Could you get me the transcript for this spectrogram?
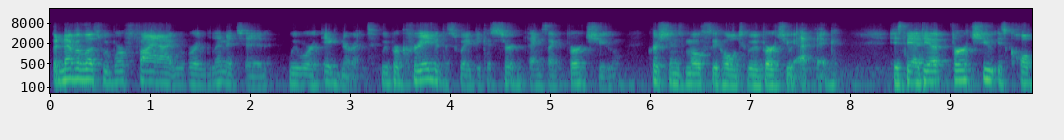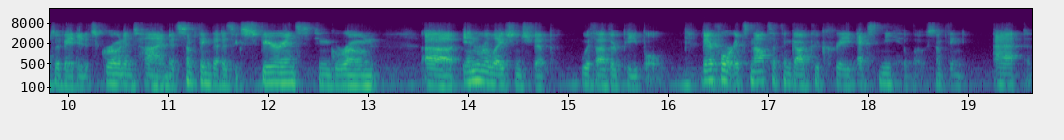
But nevertheless, we were finite, we were limited, we were ignorant. We were created this way because certain things like virtue, Christians mostly hold to a virtue ethic, is the idea that virtue is cultivated, it's grown in time, it's something that is experienced and grown uh, in relationship with other people. Therefore, it's not something God could create ex nihilo, something at,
